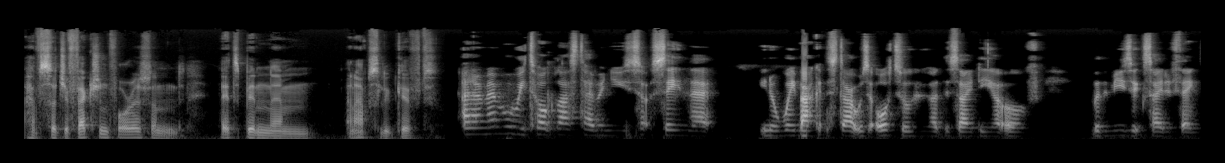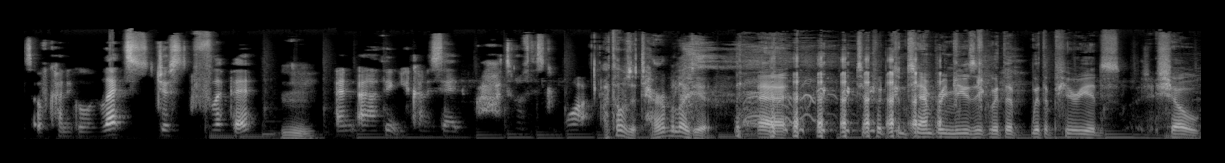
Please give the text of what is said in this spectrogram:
have such affection for it. And it's been um, an absolute gift. and I remember when we talked last time, and you sort of saying that you know way back at the start was Otto who had this idea of with the music side of things of kind of going let's just flip it, Hmm. and, and I think you kind of said "Ah, I don't know if this can work. I thought it was a terrible idea uh, to put contemporary music with a with a period show.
